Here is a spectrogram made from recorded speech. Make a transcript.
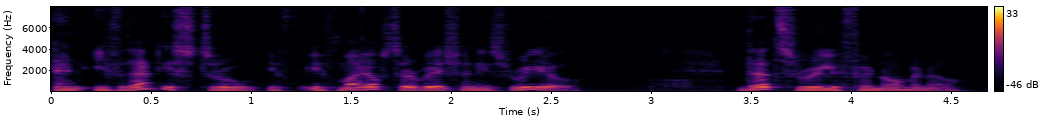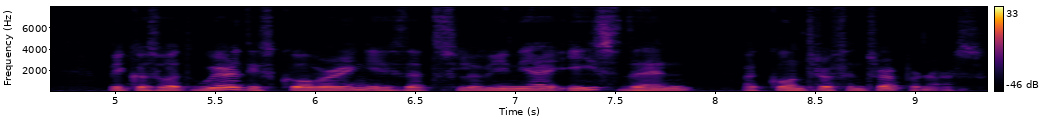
And if that is true, if if my observation is real, that's really phenomenal because what we are discovering is that Slovenia is then a country of entrepreneurs.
